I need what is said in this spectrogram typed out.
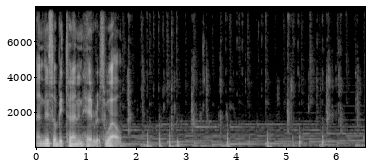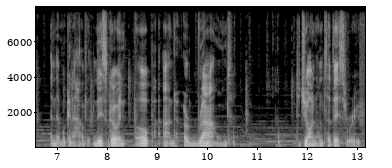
and this will be turning here as well. And then we're going to have this going up and around to join onto this roof.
